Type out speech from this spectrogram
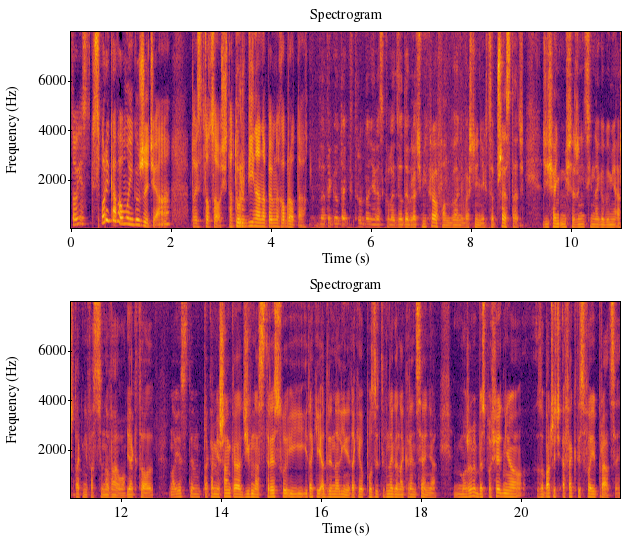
to jest spory kawał mojego życia. To jest to coś, ta turbina na pełnych obrotach. Dlatego tak trudno nieraz koledze odebrać mikrofon, bo właśnie nie chce przestać. Dzisiaj myślę, że nic innego by mnie aż tak nie fascynowało, jak to. No jest w tym taka mieszanka dziwna stresu i, i takiej adrenaliny, takiego pozytywnego nakręcenia. Możemy bezpośrednio zobaczyć efekty swojej pracy,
